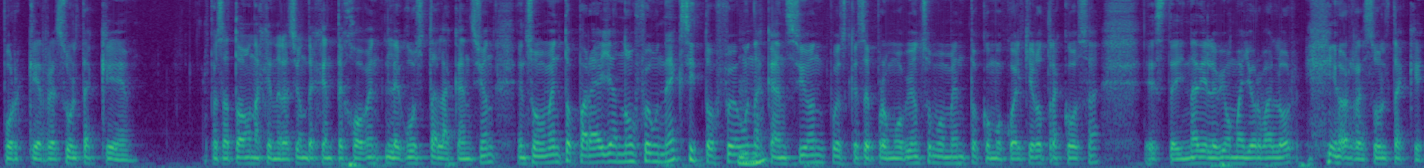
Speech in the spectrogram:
porque resulta que pues a toda una generación de gente joven le gusta la canción. En su momento para ella no fue un éxito, fue una canción pues que se promovió en su momento como cualquier otra cosa, este y nadie le vio mayor valor y ahora resulta que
